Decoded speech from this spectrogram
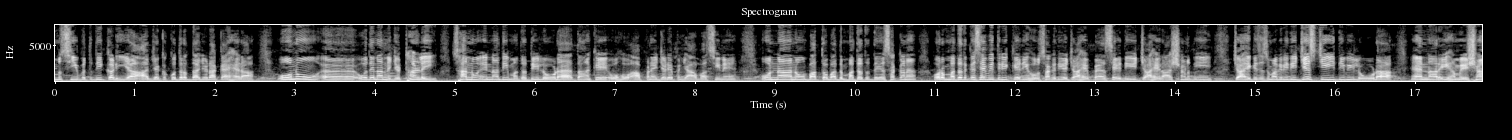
ਮੁਸੀਬਤ ਦੀ ਘੜੀ ਆ, ਅੱਜ ਇੱਕ ਕੁਦਰਤ ਦਾ ਜਿਹੜਾ ਕਹਿਰ ਆ, ਉਹਨੂੰ ਉਹਦੇ ਨਾਲ ਨਜਿੱਠਣ ਲਈ ਸਾਨੂੰ ਇਹਨਾਂ ਦੀ ਮਦਦ ਦੀ ਲੋੜ ਹੈ ਤਾਂ ਕਿ ਉਹ ਆਪਣੇ ਜਿਹੜੇ ਪੰਜਾਬ ਵਾਸੀ ਨੇ, ਉਹਨਾਂ ਨੂੰ ਵੱਧ ਤੋਂ ਵੱਧ ਮਦਦ ਦੇ ਸਕਣ ਔਰ ਮਦਦ ਕਿਸੇ ਵੀ ਤਰੀਕੇ ਦੀ ਹੋ ਸਕਦੀ ਹੈ, ਚਾਹੇ ਪੈਸੇ ਦੀ, ਚਾਹੇ ਰਾਸ਼ਨ ਦੀ, ਚਾਹੇ ਕਿਸੇ ਸਮੱਗਰੀ ਦੀ, ਜਿਸ ਚੀਜ਼ ਦੀ ਵੀ ਲੋੜ ਆ, ਐਨ ਆਰ ਆਈ ਹਮੇਸ਼ਾ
